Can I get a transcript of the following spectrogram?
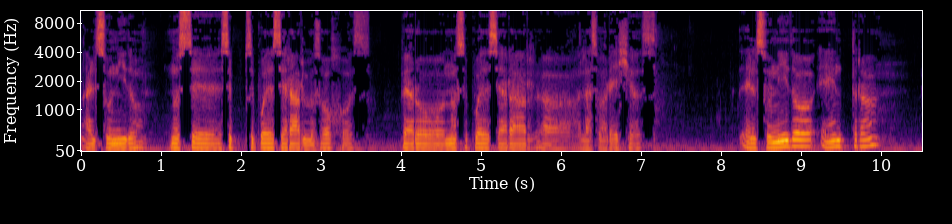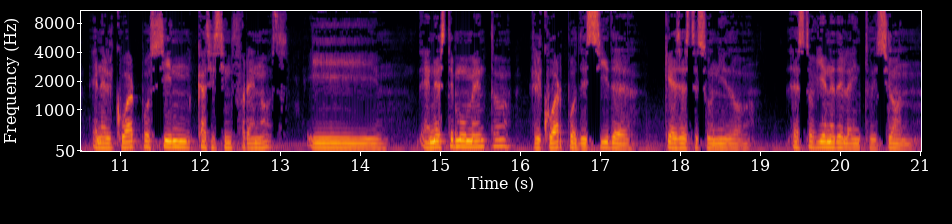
al sonido, no se, se, puede cerrar los ojos, pero no se puede cerrar uh, las orejas. El sonido entra en el cuerpo sin, casi sin frenos y en este momento el cuerpo decide qué es este sonido. Esto viene de la intuición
